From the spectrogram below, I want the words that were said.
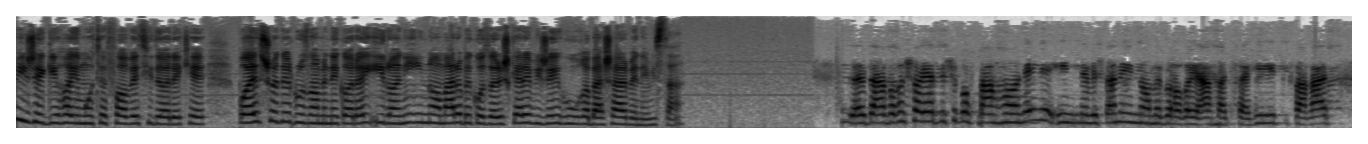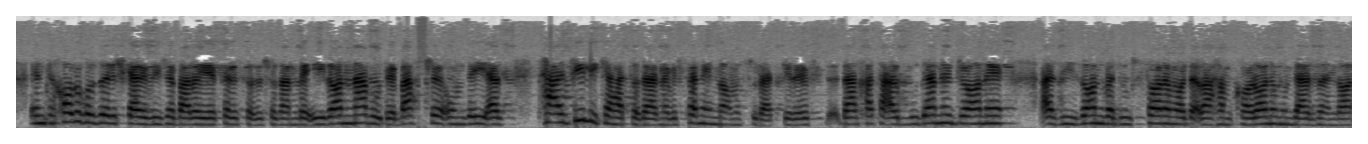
ویژگی های متفاوتی داره که باعث شده روزنامه نگارای ایرانی این نامه رو به گزارشگر ویژه حقوق بشر بنویسن؟ در واقع شاید بشه گفت بهانه این نوشتن این نامه به آقای احمد شهید فقط انتخاب گزارشگر ویژه برای فرستاده شدن به ایران نبوده بخش عمده ای از تعجیلی که حتی در نوشتن این نامه صورت گرفت در خطر بودن جان عزیزان و دوستان ما و همکارانمون در زندان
